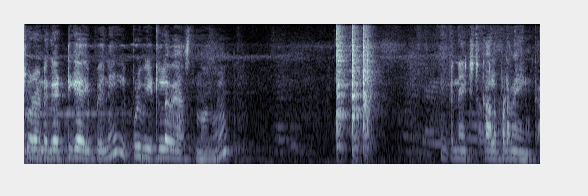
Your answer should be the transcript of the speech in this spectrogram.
చూడండి గట్టిగా అయిపోయినాయి. ఇప్పుడు వీటిలో వేస్తున్నాను. ఇంకా నెక్స్ట్ కలపడమే ఇంకా.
